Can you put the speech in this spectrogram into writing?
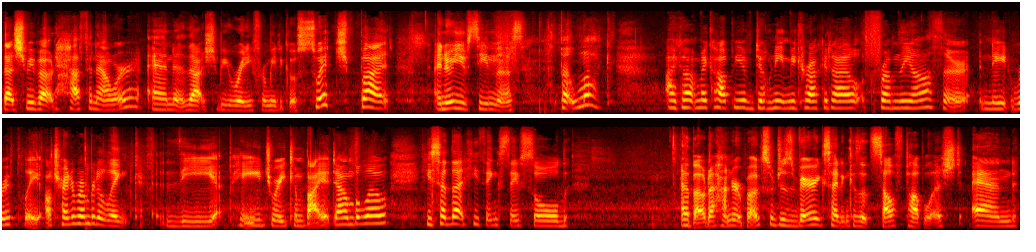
that should be about half an hour, and that should be ready for me to go switch. But I know you've seen this, but look, I got my copy of Don't Eat Me Crocodile from the author, Nate Ripley. I'll try to remember to link the page where you can buy it down below. He said that he thinks they've sold about 100 books, which is very exciting because it's self-published. And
